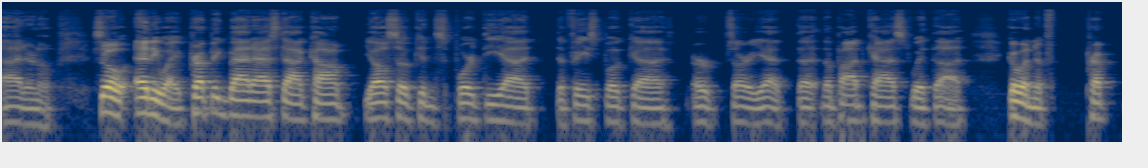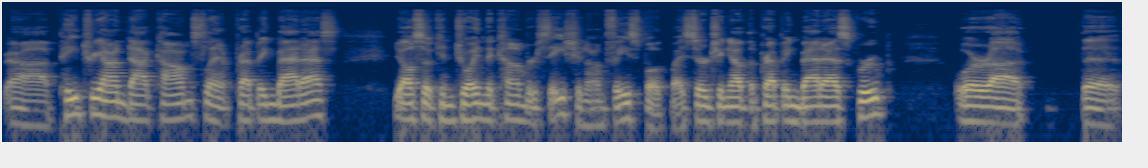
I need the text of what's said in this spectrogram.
i don't know. So anyway, preppingbadass.com. You also can support the uh the Facebook uh or sorry, yeah, the the podcast with uh going to prep uh patreon.com slant prepping badass. You also can join the conversation on Facebook by searching out the Prepping Badass group or uh, the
